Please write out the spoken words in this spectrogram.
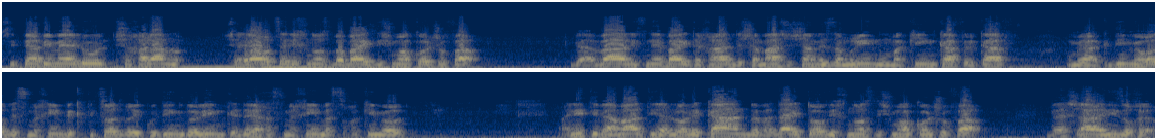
סיפר בימי אלול שחלם לו שהיה רוצה לכנוס בבית לשמוע קול שופר ועבר לפני בית אחד ושמע ששם מזמרין ומכים כף אל כף ומרקדים מאוד ושמחים בקפיצות וריקודים גדולים כדרך השמחים והשוחקים מאוד. עניתי ואמרתי הלא לכאן בוודאי טוב לכנוס לשמוע קול שופר והשאר איני זוכר.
